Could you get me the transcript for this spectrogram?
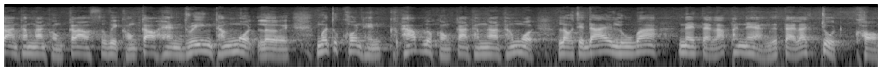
การทำงานของกราวสวิตของกราวแฮนดริงทั้งหมดเลย เมื่อทุกคนเห็นภาพรวมของการทำงานทั้งหมด เราจะได้รู้ว่าในแต่ละแผนกหรือแต่ละจุดของ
